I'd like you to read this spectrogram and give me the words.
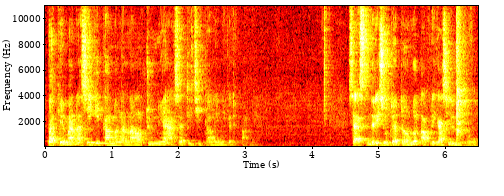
bagaimana sih kita mengenal dunia aset digital ini ke depannya. Saya sendiri sudah download aplikasi Luno.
